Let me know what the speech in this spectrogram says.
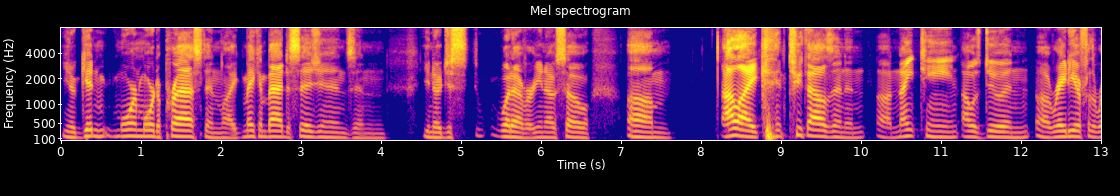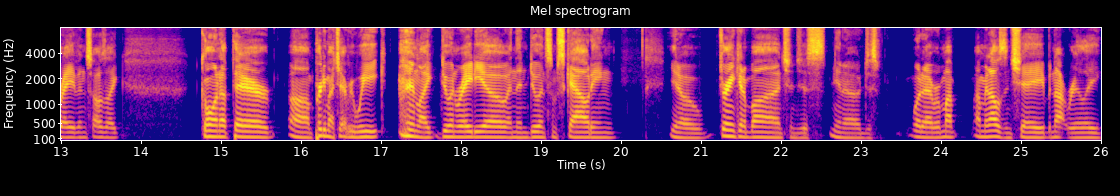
you know, getting more and more depressed and like making bad decisions and, you know, just whatever, you know. So, um, I like in 2019, I was doing uh, radio for the Ravens. So I was like going up there um, pretty much every week and like doing radio and then doing some scouting, you know, drinking a bunch and just, you know, just whatever. My, I mean, I was in shape, but not really.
